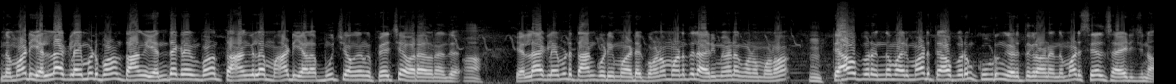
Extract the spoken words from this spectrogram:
இந்த மாடு எல்லா கிளைமேட் போனாலும் தாங்க எந்த கிளைமேட் போனாலும் தாங்கல மாடு மூச்சு வாங்க பேச்சே வராதுண்ணா இது. ஆ. எல்லா கிளைமேட்டும் தாங்கக்கூடிய மாடு குணமானதுல அருமையான குணமானம். தேவைப்படுற இந்த மாதிரி மாடு தேவைப்படுறவங்க கூப்பிடுங்க எடுத்துக்கலாம். இந்த மாடு சேல்ஸ் ஆயிடுச்சுன்னா.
